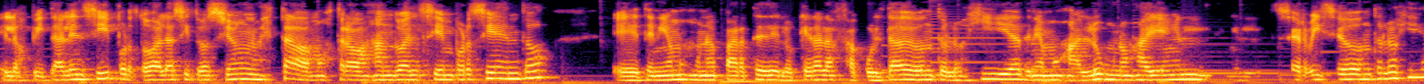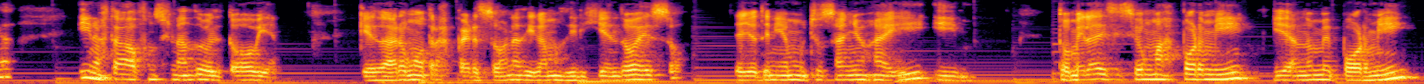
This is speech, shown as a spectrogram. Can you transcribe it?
El hospital en sí, por toda la situación, no estábamos trabajando al 100%, eh, teníamos una parte de lo que era la facultad de odontología, teníamos alumnos ahí en el, servicio de odontología y no estaba funcionando del todo bien. Quedaron otras personas, digamos, dirigiendo eso. Ya yo tenía muchos años ahí y tomé la decisión más por mí, guiándome por mí,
